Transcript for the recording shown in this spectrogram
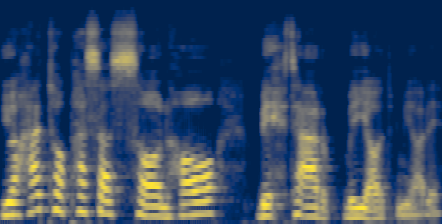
یا حتی پس از سالها بهتر به یاد میاره.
